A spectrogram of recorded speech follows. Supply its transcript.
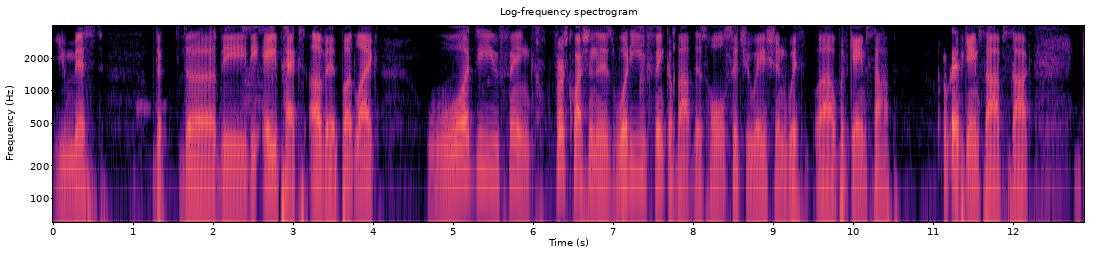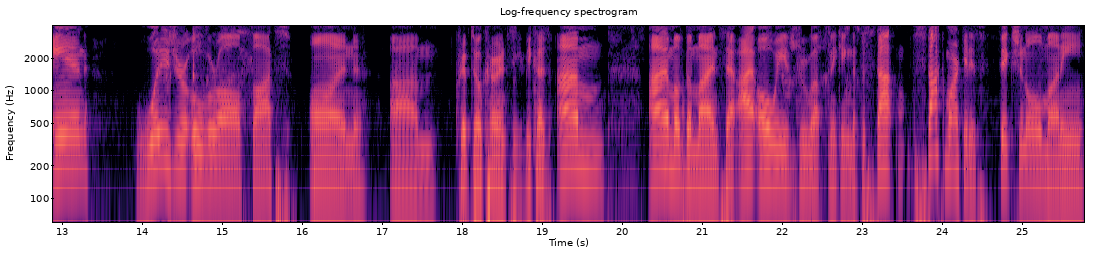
you missed the the the the apex of it, but like what do you think? First question is what do you think about this whole situation with uh with GameStop? Okay. With GameStop stock. And what is your overall thoughts on um cryptocurrency? Because I'm I'm of the mindset I always grew up thinking that the stock stock market is fictional money.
